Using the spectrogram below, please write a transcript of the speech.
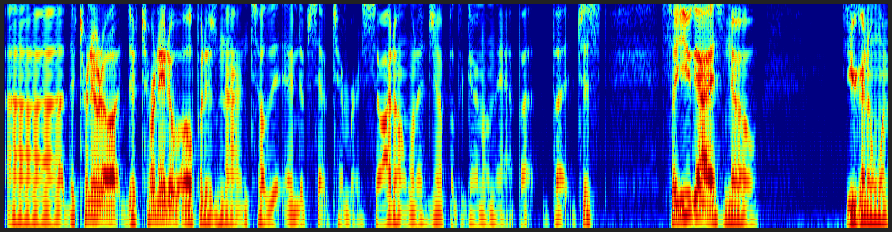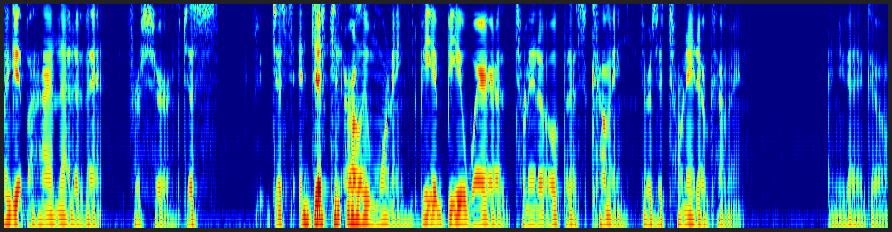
Uh, the tornado the tornado open is not until the end of September, so I don't want to jump at the gun on that. But but just so you guys know, you're gonna want to get behind that event for sure. Just just just an early warning. Be be aware the tornado open is coming. There's a tornado coming, and you gotta go.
